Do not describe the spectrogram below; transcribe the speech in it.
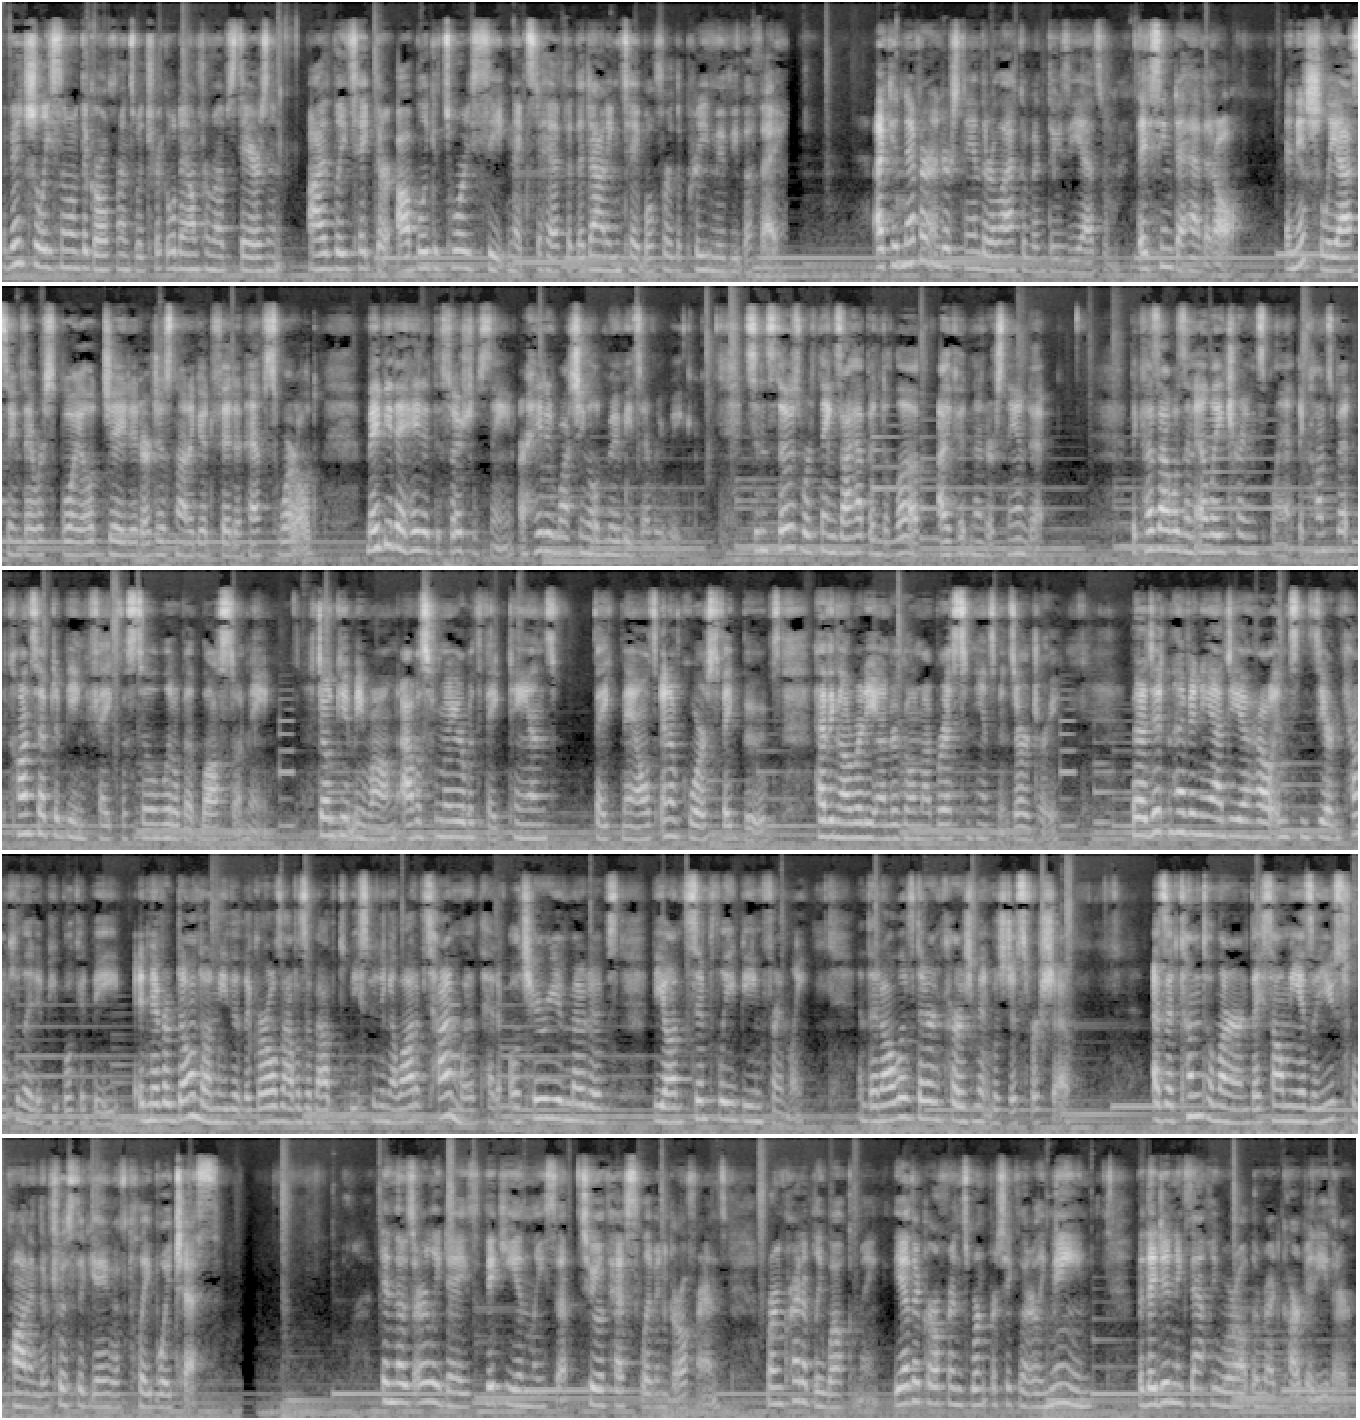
Eventually, some of the girlfriends would trickle down from upstairs and idly take their obligatory seat next to Hef at the dining table for the pre movie buffet. I could never understand their lack of enthusiasm. They seemed to have it all. Initially, I assumed they were spoiled, jaded, or just not a good fit in Hef's world, Maybe they hated the social scene or hated watching old movies every week. Since those were things I happened to love, I couldn't understand it. Because I was an LA transplant, the concept, the concept of being fake was still a little bit lost on me. Don't get me wrong, I was familiar with fake tans, fake nails, and of course, fake boobs, having already undergone my breast enhancement surgery. But I didn't have any idea how insincere and calculated people could be. It never dawned on me that the girls I was about to be spending a lot of time with had ulterior motives beyond simply being friendly, and that all of their encouragement was just for show. As I'd come to learn, they saw me as a useful pawn in their twisted game of Playboy chess. In those early days, Vicky and Lisa, two of Hef's live-in girlfriends, were incredibly welcoming. The other girlfriends weren't particularly mean, but they didn't exactly wear out the red carpet either.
